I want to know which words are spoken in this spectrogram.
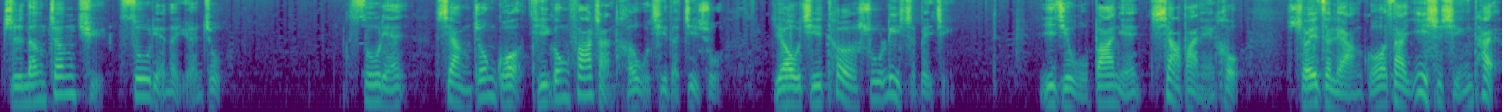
只能争取苏联的援助。苏联向中国提供发展核武器的技术，有其特殊历史背景。一九五八年下半年后，随着两国在意识形态、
